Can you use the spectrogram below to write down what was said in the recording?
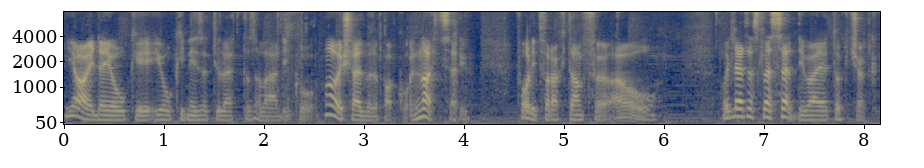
Jaj, de jó, jó kinézetű lett az a ládikó. Ó, is lehet bele pakolni. Nagyszerű. Fordítva raktam föl. Ó. Hogy lehet ezt leszedni? Várjatok csak.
